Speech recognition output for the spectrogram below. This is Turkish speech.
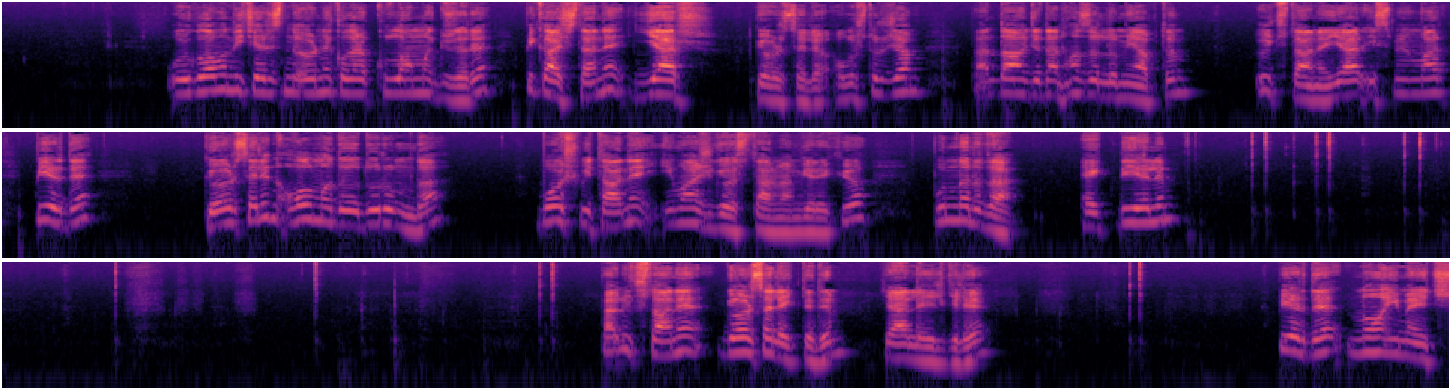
Uygulamanın içerisinde örnek olarak kullanmak üzere birkaç tane yer görseli oluşturacağım. Ben daha önceden hazırlığımı yaptım. 3 tane yer ismim var. Bir de görselin olmadığı durumda boş bir tane imaj göstermem gerekiyor. Bunları da ekleyelim. Ben 3 tane görsel ekledim yerle ilgili. Bir de no image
